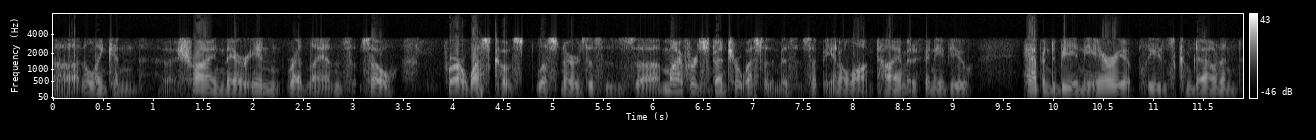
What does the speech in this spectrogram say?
uh, the Lincoln uh, Shrine there in Redlands. So, for our West Coast listeners, this is uh, my first venture west of the Mississippi in a long time. And if any of you happen to be in the area, please come down and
